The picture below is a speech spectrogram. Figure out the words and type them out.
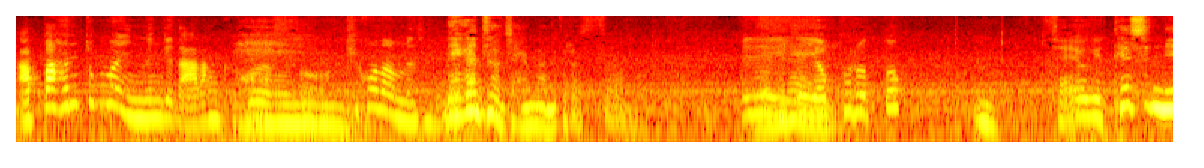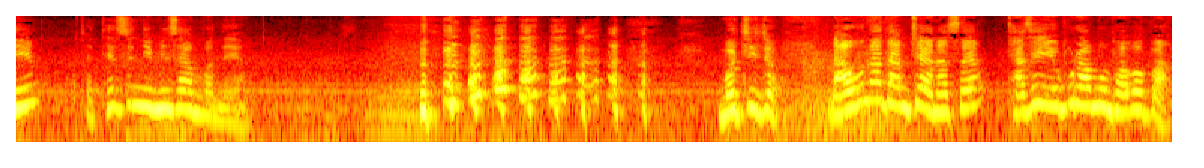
아빠 한쪽만 있는 게 나랑 그거였어. 에이. 피곤하면서. 내가 더 잘 만들었어. 이제, 왜 그래? 이제 옆으로 또 응. 자, 여기 태수님. 자, 태수님 인사 한번 해요. 멋지죠? 나훈아 닮지 않았어요? 자세히 옆으로 한번 봐봐봐.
